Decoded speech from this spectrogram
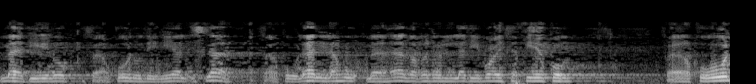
ما دينك؟ فيقول ديني الإسلام فيقولان له ما هذا الرجل الذي بعث فيكم؟ فيقول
